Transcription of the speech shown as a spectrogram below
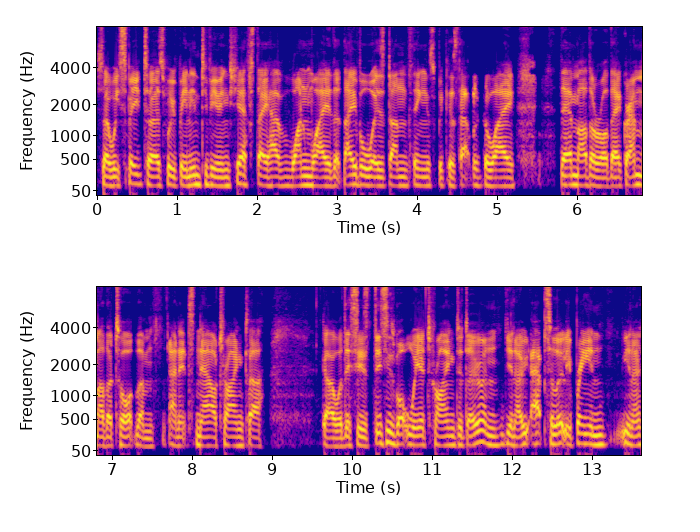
So we speak to, as we've been interviewing chefs, they have one way that they've always done things because that was the way their mother or their grandmother taught them. And it's now trying to go well this is this is what we're trying to do and you know absolutely bring in you know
